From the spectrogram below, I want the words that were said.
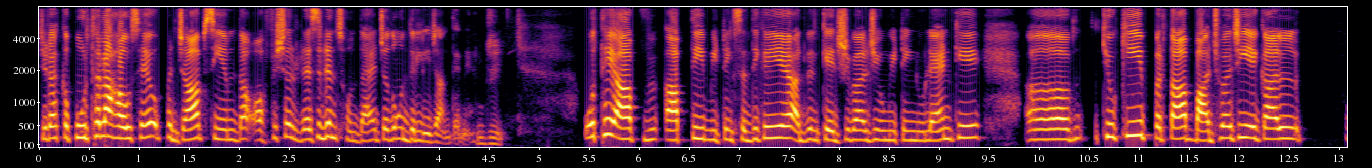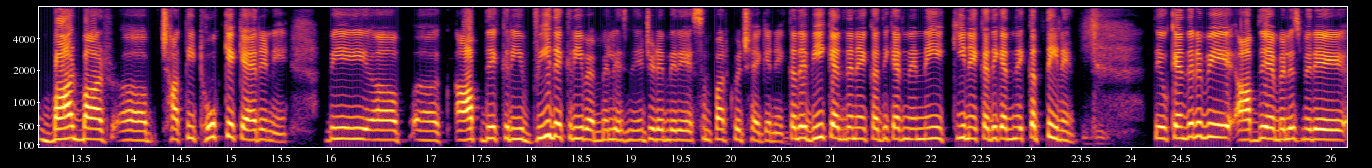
ਜਿਹੜਾ ਕਪੂਰਥਲਾ ਹਾਊਸ ਹੈ ਉਹ ਪੰਜਾਬ ਸੀਐਮ ਦਾ ਆਫੀਸ਼ੀਅਲ ਰੈਜ਼ੀਡੈਂਸ ਹੁੰਦਾ ਹੈ ਜਦੋਂ ਉਹ ਦਿੱਲੀ ਜਾਂਦੇ ਨੇ। ਜੀ। ਉੱਥੇ ਆਪ ਆਪ ਦੀ ਮੀਟਿੰਗ ਸੱਦੀ ਗਈ ਹੈ। ਅਰਵਿੰਦ ਕੇਜਰੀਵਾਲ ਜੀ ਉਹ ਮੀਟਿੰਗ ਨੂੰ ਲੈਣਗੇ। ਅਹ, ਕਿਉਂਕਿ ਪ੍ਰਤਾਪ ਬਾਜਵਾ ਜੀ ਇਹ ਗੱਲ ਬਾਰ-ਬਾਰ ਛਾਤੀ ਠੋਕ ਕੇ ਕਹਿ ਰਹੇ ਨੇ ਵੀ ਆਪ ਦੇ ਕਰੀਬ 20 ਦੇ ਕਰੀਬ ਐਮਐਲਏਸ ਨੇ ਜਿਹੜੇ ਮੇਰੇ ਸੰਪਰਕ ਵਿੱਚ ਹੈਗੇ ਨੇ। ਕਦੇ 20 ਕਹਿੰਦੇ ਨੇ ਕਦੀ ਕਹਿੰਦੇ ਨੇ ਨਹੀਂ 21 ਨੇ ਕਦੀ ਕਹਿੰਦੇ ਨੇ 31 ਨੇ। ਤੇ ਉਹ ਕਹਿੰਦੇ ਨੇ ਵੀ ਆਪ ਦੇ ਐਮਐਲਏਸ ਮੇਰੇ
